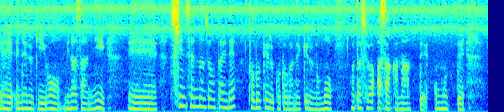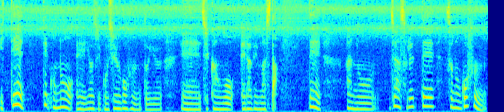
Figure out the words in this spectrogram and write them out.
えー、エネルギーを皆さんに、えー、新鮮な状態で届けることができるのも私は朝かなって思っていてでこの、えー、4時55分という、えー、時間を選びました。であのじゃあそれってその5分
